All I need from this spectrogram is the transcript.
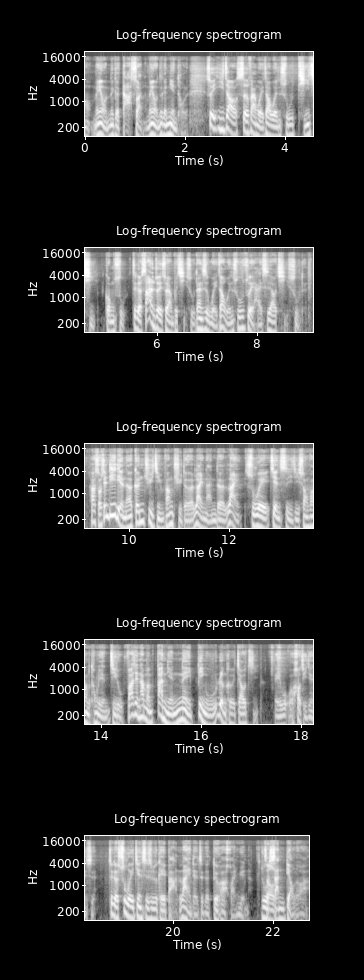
哦，没有那个打算，没有那个念头了，所以依照涉犯伪造文书提起公诉。这个杀人罪虽然不起诉，但是伪造文书罪还是要起诉的。啊，首先第一点呢，根据警方取得赖男的赖数位鉴识以及双方的通联记录，发现他们半年内并无任何交集。哎、欸，我我好奇一件事，这个数位鉴识是不是可以把赖的这个对话还原呢？如果删掉的话，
